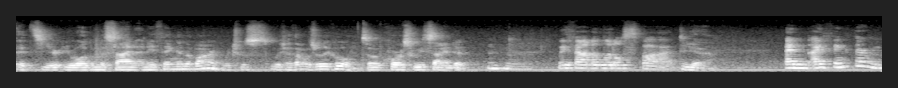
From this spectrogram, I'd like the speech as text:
it's you're, you're welcome to sign anything in the barn, which was which I thought was really cool. So of course we signed it. hmm We found a little spot. Yeah. And I think there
